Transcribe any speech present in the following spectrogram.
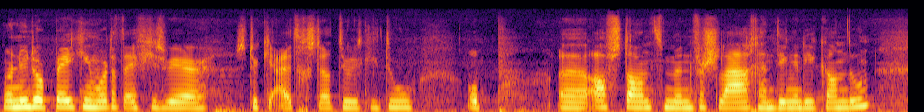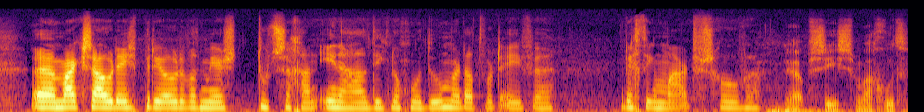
Maar nu door Peking wordt dat eventjes weer een stukje uitgesteld. Natuurlijk, ik doe op uh, afstand mijn verslagen en dingen die ik kan doen. Uh, maar ik zou deze periode wat meer toetsen gaan inhalen die ik nog moet doen. Maar dat wordt even richting maart verschoven. Ja, precies. Maar goed.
